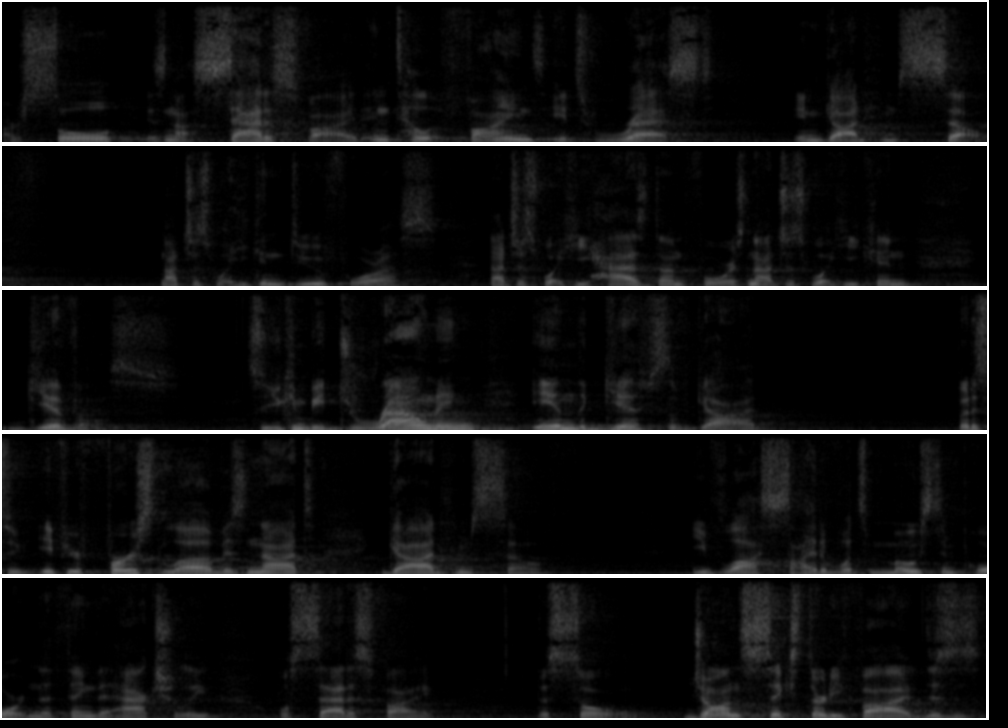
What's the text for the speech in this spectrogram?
our soul is not satisfied until it finds its rest in God Himself. Not just what He can do for us, not just what He has done for us, not just what He can give us. So you can be drowning in the gifts of God, but if your first love is not God Himself, you've lost sight of what's most important, the thing that actually will satisfy the soul. John 6:35, this is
